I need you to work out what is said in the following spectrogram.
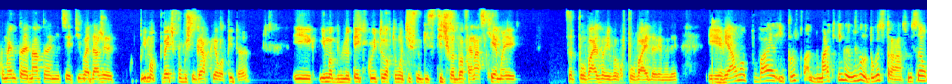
в момента едната инициатива е даже има вече публични GraphQL апита и има библиотеки, които автоматично ги стичват в една схема и са провайдери върху провайдери. Нали. И реално това е и просто това маркетинга е от друга страна. В смисъл,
